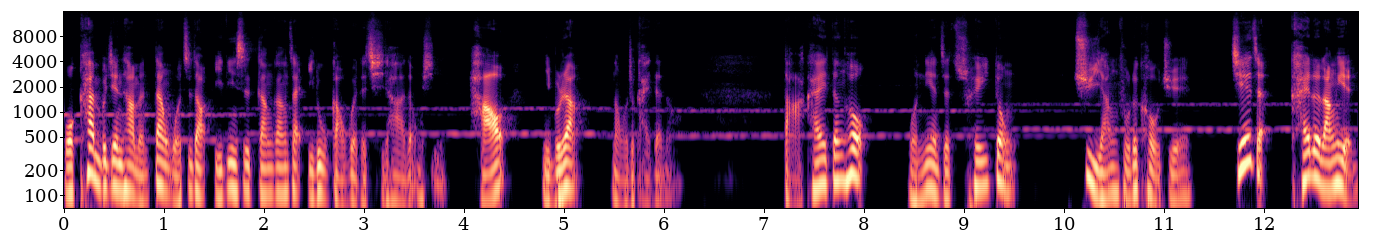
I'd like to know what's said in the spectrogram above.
我看不见他们，但我知道一定是刚刚在一路搞鬼的其他的东西。好，你不让，那我就开灯了。打开灯后，我念着催动去阳符的口诀，接着。开了狼眼，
